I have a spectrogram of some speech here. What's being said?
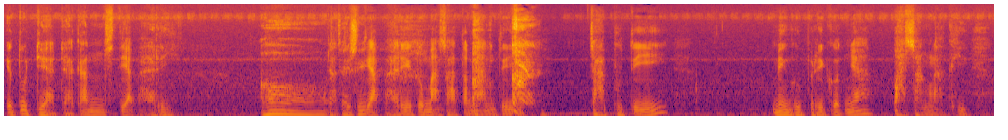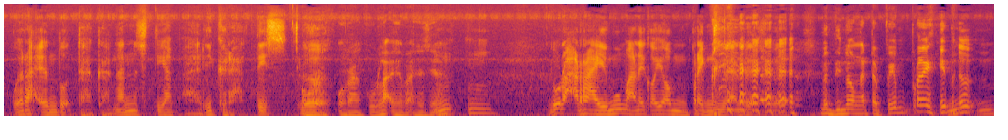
itu diadakan setiap hari. Oh, Jadi, jadi, setiap hari itu masa tenang dicabuti, minggu berikutnya pasang lagi. Kowe ra entuk dagangan setiap hari gratis. oh, orang kulak ya Pak Sis ya. Heeh. Lu rak raimu malah kaya empring ya. Mendino ngedepi mpreng itu. Mm,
